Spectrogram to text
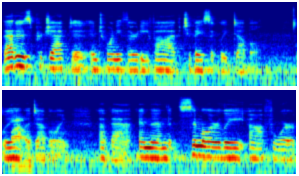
that is projected in 2035 to basically double. We wow. have a doubling of that. And then similarly uh, for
